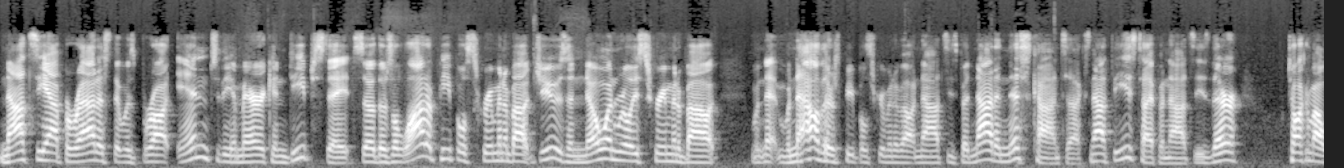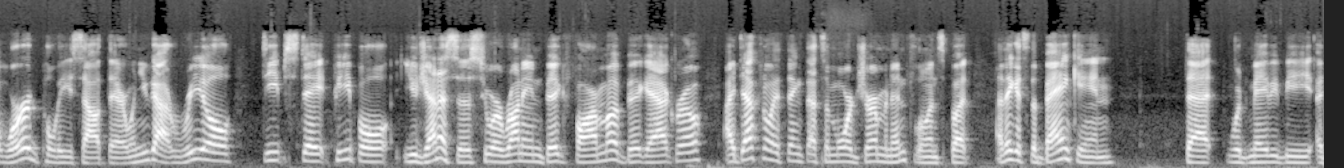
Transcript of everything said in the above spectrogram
Nazi apparatus that was brought into the American deep state. So there's a lot of people screaming about Jews, and no one really screaming about. Now there's people screaming about Nazis, but not in this context. Not these type of Nazis. They're talking about word police out there. When you got real deep state people, eugenicists who are running big pharma, big agro, I definitely think that's a more German influence, but I think it's the banking that would maybe be a,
